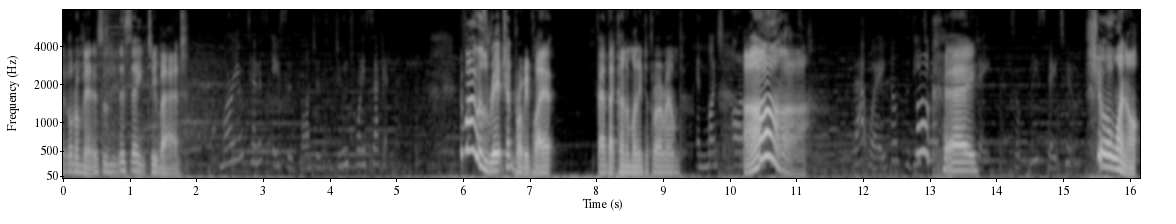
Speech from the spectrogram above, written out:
I gotta admit, this is this ain't too bad. Mario Tennis Aces launches June 22nd If I was rich, I'd probably play it. If I had that kind of money to throw around. and launch on Ah, Okay. date, so please stay tuned. sure, why not?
